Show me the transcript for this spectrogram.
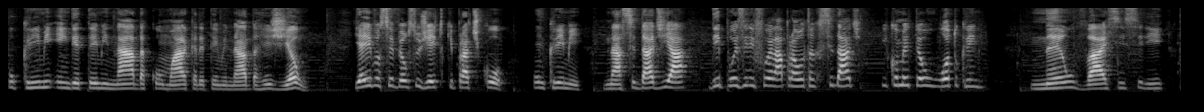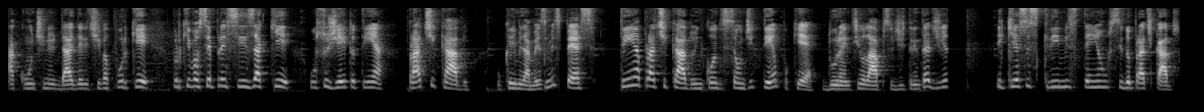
o crime em determinada comarca, determinada região. E aí você vê o sujeito que praticou um crime na cidade A, depois ele foi lá para outra cidade e cometeu outro crime não vai se inserir a continuidade delitiva. Por quê? Porque você precisa que o sujeito tenha praticado o crime da mesma espécie, tenha praticado em condição de tempo, que é durante o lapso de 30 dias, e que esses crimes tenham sido praticados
